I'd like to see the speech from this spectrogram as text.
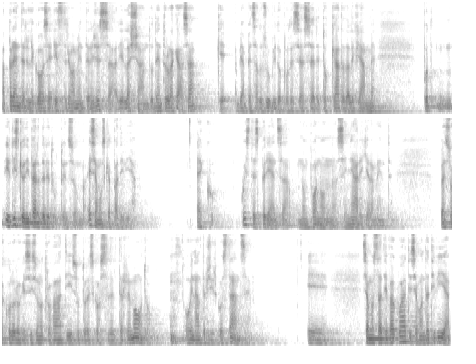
a prendere le cose estremamente necessarie, lasciando dentro la casa, che abbiamo pensato subito potesse essere toccata dalle fiamme, il rischio di perdere tutto, insomma, e siamo scappati via. Ecco, questa esperienza non può non segnare chiaramente. Penso a coloro che si sono trovati sotto le scosse del terremoto o in altre circostanze. E siamo stati evacuati, siamo andati via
